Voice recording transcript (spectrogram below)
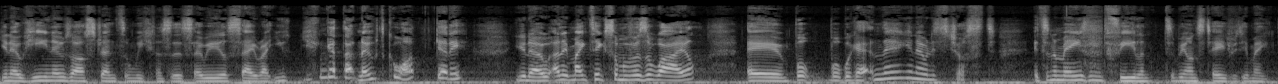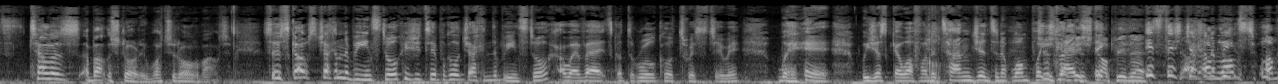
You know, he knows our strengths and weaknesses. So he'll say, right, you you can get that note. Go on, get it. You know, and it might take some of us a while, um, but but we're getting there. You know, and it's just it's an amazing feeling to be on stage with your mates. Tell us about the story. What's it all about? So Scouse Jack and the Beanstalk is your typical Jack and the Beanstalk. However, it's got the Royal Court twist to it, where we just go off on a tangent, and at one point Just you let me stop think, you there. "Is this Jack I'm and the Beanstalk?" I'm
